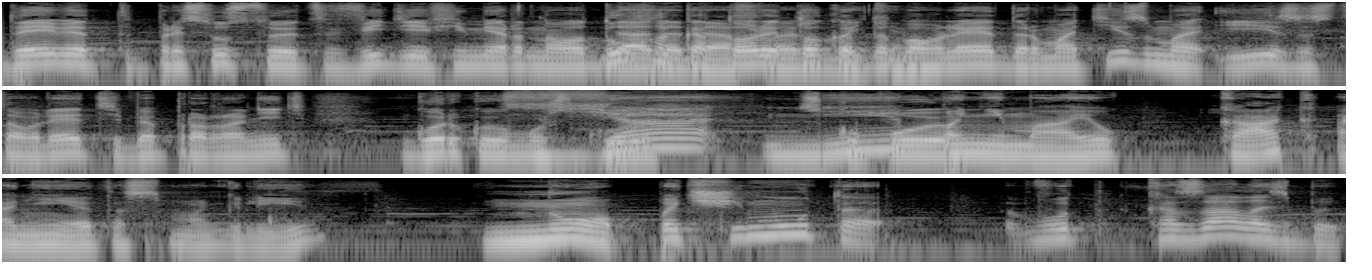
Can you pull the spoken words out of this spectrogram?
Дэвид присутствует в виде эфемерного духа, Да-да-да, который только флешбеки. добавляет драматизма и заставляет тебя проронить горькую мужскую. Я не скупую. понимаю, как они это смогли, но почему-то, вот казалось бы,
